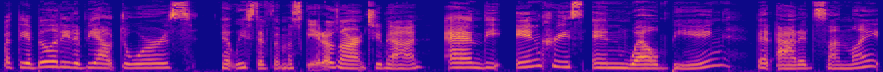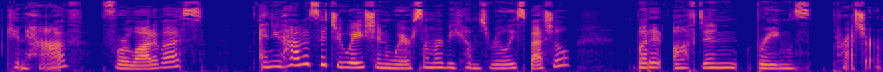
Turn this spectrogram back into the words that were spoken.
But the ability to be outdoors, at least if the mosquitoes aren't too bad, and the increase in well being that added sunlight can have for a lot of us. And you have a situation where summer becomes really special, but it often brings pressure.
